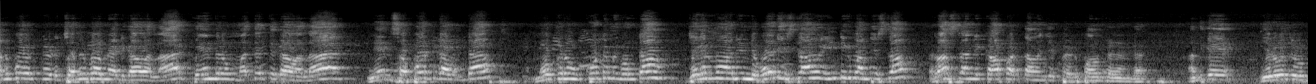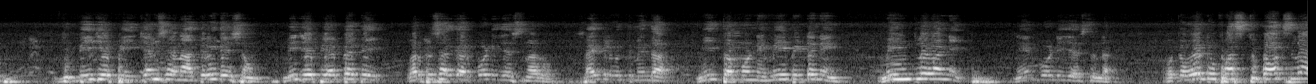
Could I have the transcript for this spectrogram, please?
అనుభవజ్ఞుడు చంద్రబాబు నాయుడు కావాలా? కేంద్రం మద్దతు కావాలా? నేను సపోర్ట్గా ఉంటా ముగ్గురం కూటమిగా ఉంటాం జగన్మోహన్ రెడ్డిని ఓడిస్తాం ఇంటికి పంపిస్తాం రాష్ట్రాన్ని కాపాడుతామని చెప్పాడు పవన్ కళ్యాణ్ గారు. అందుకే ఈరోజు బీజేపీ జనసేన తెలుగుదేశం బీజేపీ అభ్యర్థి వరప్రసాద్ గారు పోటీ చేస్తున్నారు. సైకిల్ గుర్తు మీద మీ తమ్ముడిని మీ బిడ్డని మీ ఇంట్లో వాడిని నేను పోటీ చేస్తున్నా. ఒక ఓటు ఫస్ట్ బాక్స్లో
